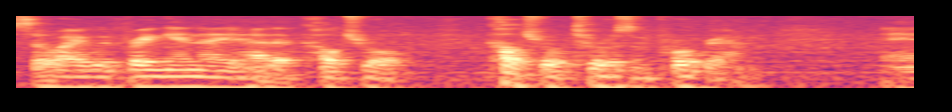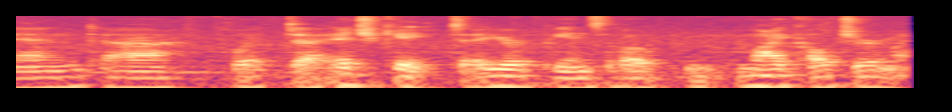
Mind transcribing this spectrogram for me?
So I would bring in, I had a cultural, cultural tourism program and uh, would uh, educate Europeans about my culture, my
